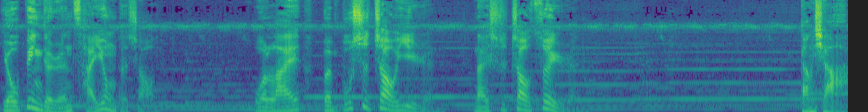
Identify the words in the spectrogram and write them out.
有病的人才用得着。我来本不是召义人，乃是召罪人。”当下，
